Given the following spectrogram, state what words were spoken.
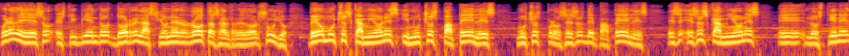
Fuera de eso, estoy viendo dos relaciones rotas alrededor suyo. Veo muchos camiones y muchos papeles, muchos procesos de papeles. esos camiones eh, los tiene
